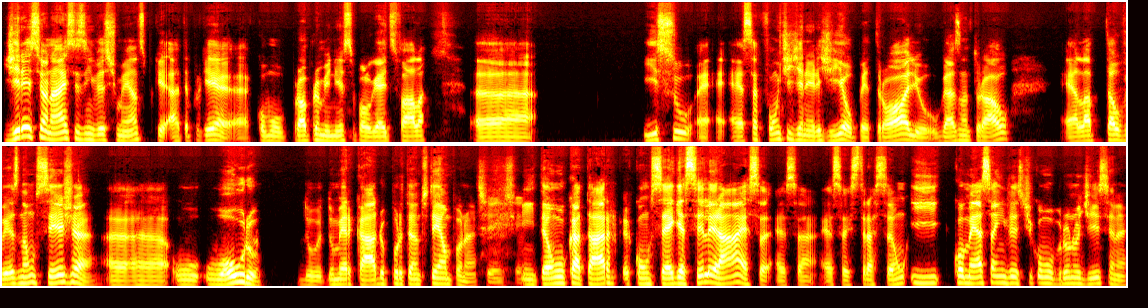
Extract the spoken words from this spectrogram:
direcionar esses investimentos, porque até porque, eh, como o próprio ministro Paulo Guedes fala, uh, isso, é, essa fonte de energia, o petróleo, o gás natural, ela talvez não seja uh, o, o, ouro do, do, mercado por tanto tempo, né? Sim, sim. Então o Qatar consegue acelerar essa, essa, essa extração e começa a investir, como o Bruno disse, né?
